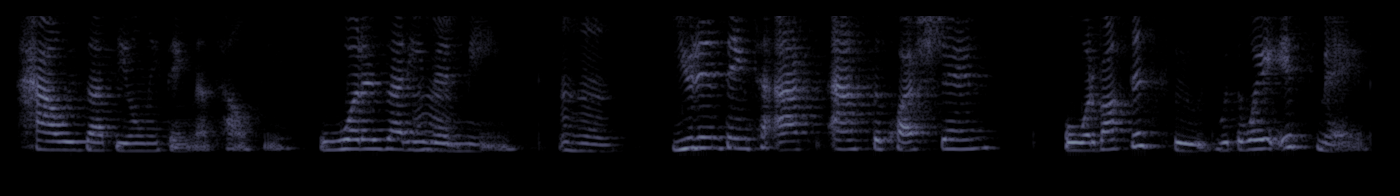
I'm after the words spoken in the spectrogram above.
how is that the only thing that's healthy? What does that even Mhm. mean? mm-hmm. You didn't think to ask ask the question, well, what about this food with the way it's made?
